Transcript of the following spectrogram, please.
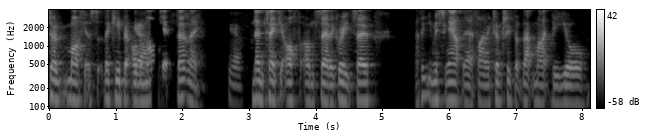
don't mark it as they keep it on Yeah. the market, don't they? Yeah. And then take it off on sale agreed. So I think you're missing out there, Fine and Country, but that might be your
